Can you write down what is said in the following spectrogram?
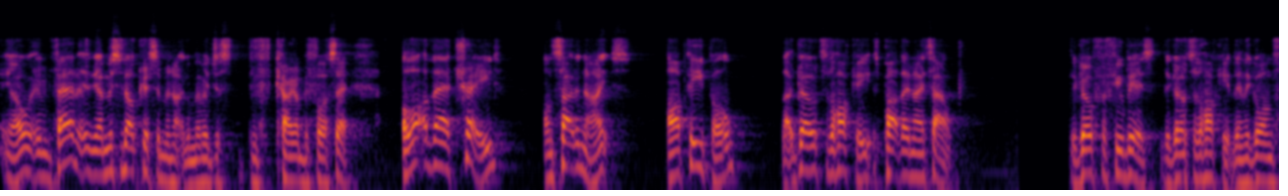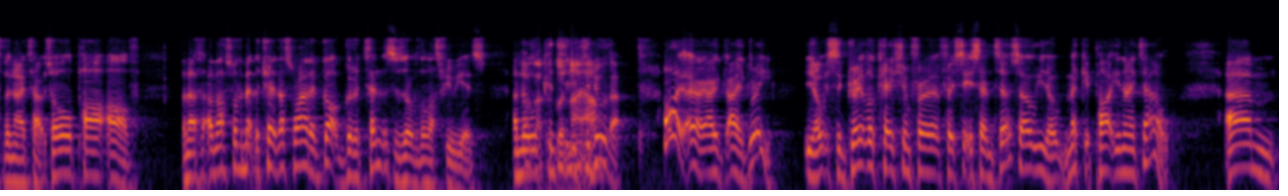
you know, in fairness, and this is not criticism of Nottingham. Let me just carry on before I say, it. a lot of their trade on Saturday nights are people that go to the hockey as part of their night out. They go for a few beers, they go to the hockey, then they go on for the night out. It's all part of, and that's and that's why they make the trade. That's why they've got good attendances over the last few years, and they will like continue to out. do that. Oh, I, I, I agree you know, it's a great location for for city centre. So you know, make it party night out. Um,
